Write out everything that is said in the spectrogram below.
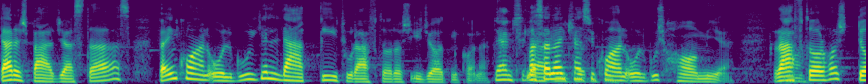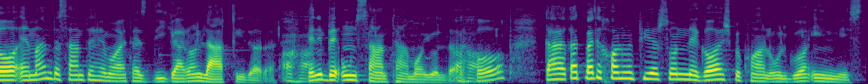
درش برجسته است و این کهن الگو یه لقی تو رفتاراش ایجاد می‌کنه. یعنی مثلا کسی کهن الگوش حامیه. رفتارهاش دائما به سمت حمایت از دیگران لقی داره. یعنی به اون سمت تمایل داره. خب؟ در حقیقت ولی خانم پیرسون نگاهش به کوهن الگوها این نیست.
